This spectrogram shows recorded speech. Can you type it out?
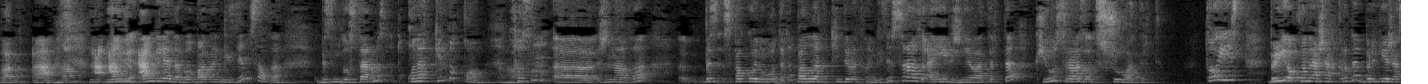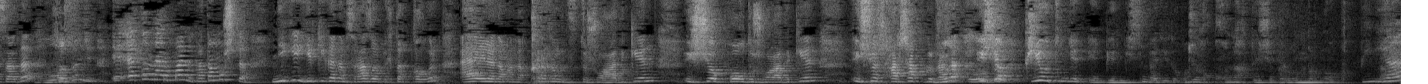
Ладно. А, англияда ба- барған кезде мысалға біздің достарымыз қонақ келдік қой. Сосын ә, жаңағы ә, біз спокойно отырдық балаларды киндеп жатқан кезде сразу әйелі жинап жатырды да күйеуі сразу ыдыс жуып жатырды. То есть бірге қонақ шақырды бірге жасады. Вот. сосын э, это нормально потому что неге еркек адам сразу барып ұйықтап қалу керек? Әйел адам ана қырғын ыдысты жуады екен еще полды жуады екен еще шаршап жатады еще күйеуі түнде е бермейсің ба дейді ғой. Жоқ қонақты еще бір күн бұрын ол күтпей ма иә.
